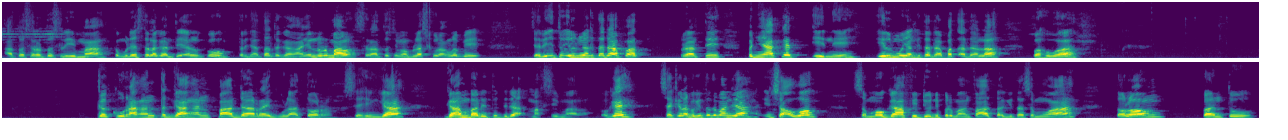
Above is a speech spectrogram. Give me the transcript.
atau 105, kemudian setelah ganti elko ternyata tegangannya normal, 115 kurang lebih. Jadi itu ilmu yang kita dapat. Berarti penyakit ini, ilmu yang kita dapat adalah bahwa kekurangan tegangan pada regulator sehingga gambar itu tidak maksimal. Oke, saya kira begitu teman ya. Insya Allah Semoga video ini bermanfaat bagi kita semua. Tolong bantu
